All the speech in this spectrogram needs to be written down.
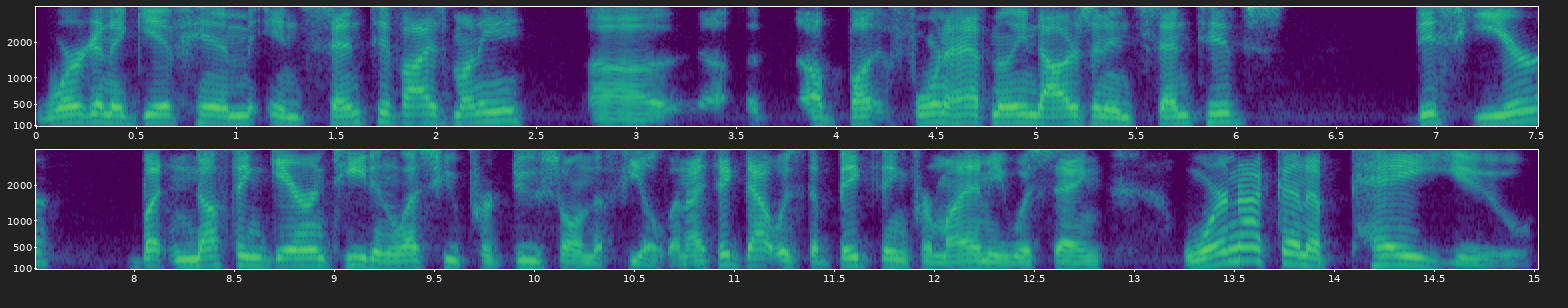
We're going to give him incentivized money, uh, a, a four and a half million dollars in incentives this year but nothing guaranteed unless you produce on the field. And I think that was the big thing for Miami was saying, we're not going to pay you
